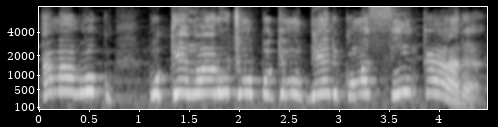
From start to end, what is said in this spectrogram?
Tá maluco? O que? Não era o último Pokémon dele? Como assim, cara?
